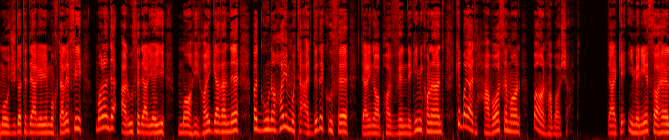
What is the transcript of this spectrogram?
موجودات دریایی مختلفی مانند عروس دریایی، ماهی های گزنده و گونه های متعدد کوسه در این آبها زندگی می کنند که باید حواسمان به آنها باشد. درک ایمنی ساحل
